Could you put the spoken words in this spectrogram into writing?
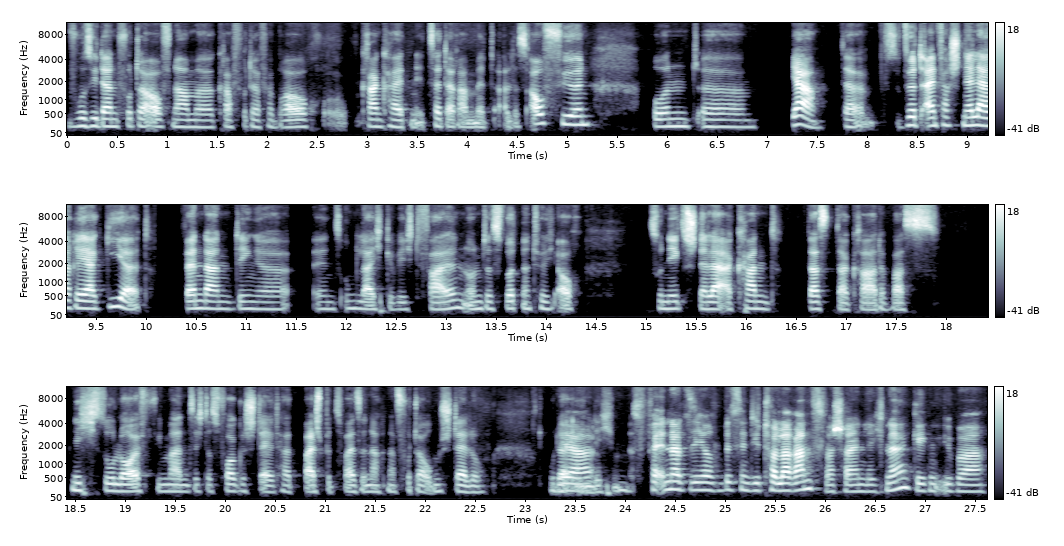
wo sie dann Futteraufnahme, Kraftfutterverbrauch, Krankheiten etc. mit alles aufführen. Und äh, ja, da wird einfach schneller reagiert, wenn dann Dinge ins Ungleichgewicht fallen. Und es wird natürlich auch zunächst schneller erkannt, dass da gerade was nicht so läuft, wie man sich das vorgestellt hat, beispielsweise nach einer Futterumstellung oder ja, ähnlichem. Es verändert sich auch ein bisschen die Toleranz wahrscheinlich, ne, gegenüber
